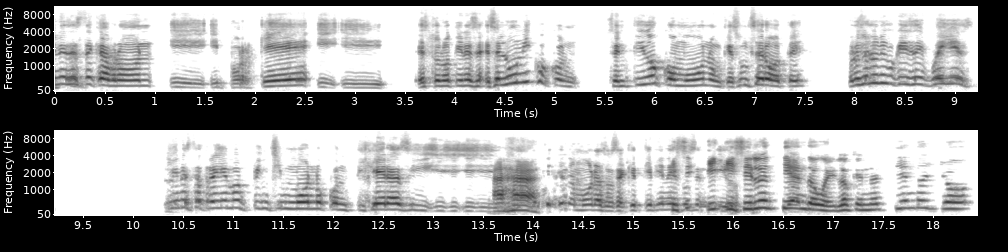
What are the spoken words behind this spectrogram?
¿quién es este cabrón y, y por qué? Y, y esto no tiene, es el único con sentido común, aunque es un cerote, pero es el único que dice, güeyes, ¿quién está trayendo un pinche mono con tijeras y, y, y- Ajá. ¿por qué te enamoras? O sea, ¿qué, qué tiene Y eso sí, sentido? y, y sí lo entiendo, güey. Lo que no entiendo yo,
